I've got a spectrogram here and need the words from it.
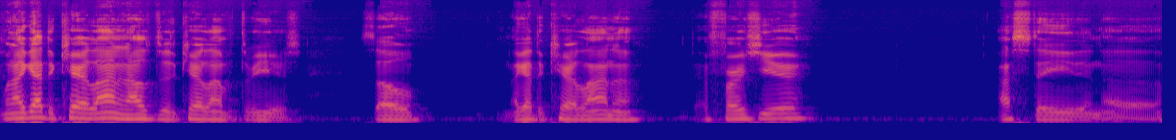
when I got to Carolina, and I was doing Carolina for three years. So when I got to Carolina that first year, I stayed in uh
